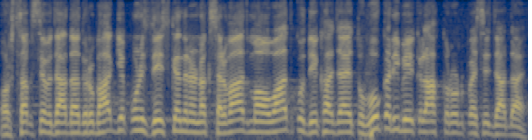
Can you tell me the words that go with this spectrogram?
और सबसे ज़्यादा दुर्भाग्यपूर्ण इस देश के अंदर नक्सलवाद, माओवाद को देखा जाए तो वो करीब एक लाख करोड़ रुपए से ज़्यादा है।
